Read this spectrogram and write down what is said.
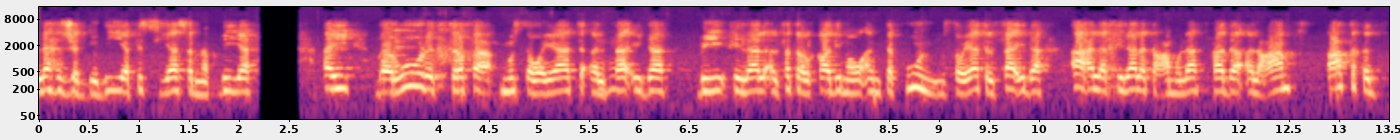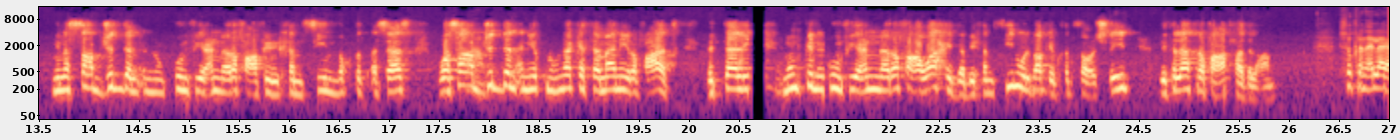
لهجة جدوديه في السياسة النقدية أي ضرورة رفع مستويات الفائدة خلال الفترة القادمة وأن تكون مستويات الفائدة أعلى خلال تعاملات هذا العام. أعتقد من الصعب جدا انه يكون في عندنا رفعة في 50 نقطة أساس وصعب جدا أن يكون هناك ثماني رفعات. بالتالي ممكن يكون في عندنا رفعة واحدة ب 50 والباقي ب 25 لثلاث رفعات هذا العام. شكرا لك.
